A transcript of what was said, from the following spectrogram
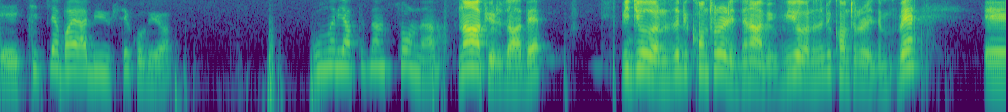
e, kitle bayağı bir yüksek oluyor. Bunları yaptıktan sonra ne yapıyoruz abi? Videolarınızı bir kontrol edin abi. Videolarınızı bir kontrol edin. Ve e,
